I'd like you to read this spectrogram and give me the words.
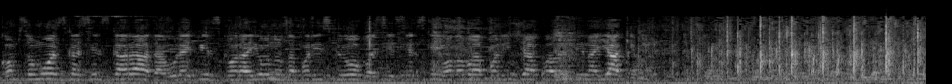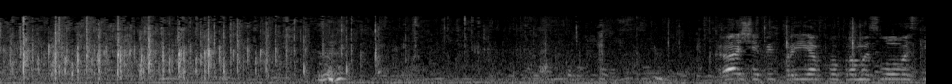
Комсомольська сільська рада Гуляйпільського району Запорізької області, сільський голова Поліщак Валентина Яківна. Краще підприємство промисловості,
